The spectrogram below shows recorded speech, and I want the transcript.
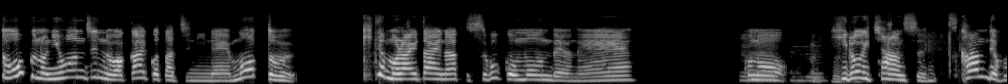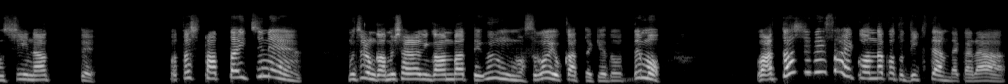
と多くの日本人の若い子たちにね、もっと来てもらいたいなってすごく思うんだよね。この広いチャンス掴んでほしいなって。私たった1年、もちろんがむしゃらに頑張って運もすごい良かったけど、でも私でさえこんなことできたんだから、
